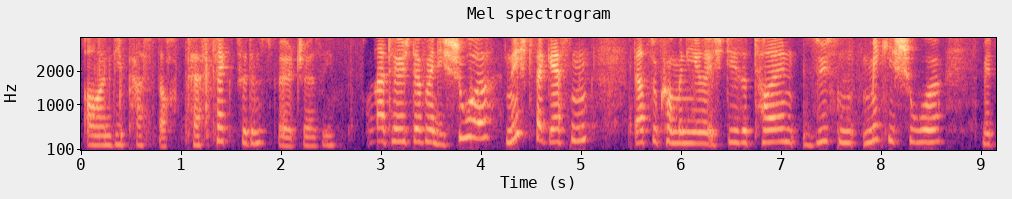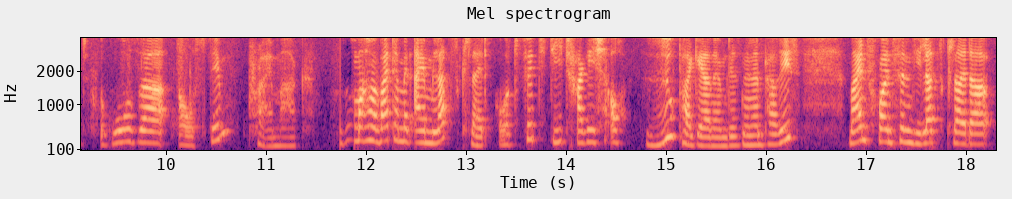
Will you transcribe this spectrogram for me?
und die passt doch perfekt zu dem Spirit Jersey. Und natürlich dürfen wir die Schuhe nicht vergessen. Dazu kombiniere ich diese tollen, süßen Mickey-Schuhe mit rosa aus dem Primark. So, machen wir weiter mit einem Latzkleid-Outfit. Die trage ich auch super gerne im Disneyland Paris. Mein Freund findet die Latzkleider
